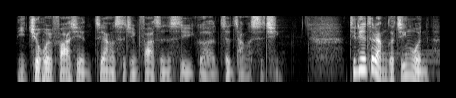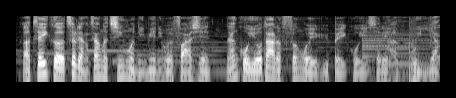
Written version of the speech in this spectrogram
你就会发现这样的事情发生是一个很正常的事情。今天这两个经文，呃，这个这两章的经文里面，你会发现南国犹大的氛围与北国以色列很不一样。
